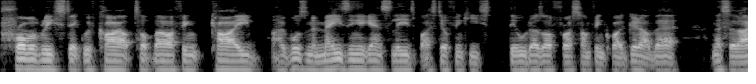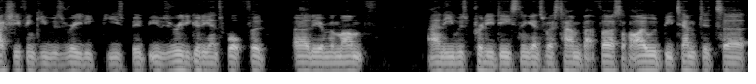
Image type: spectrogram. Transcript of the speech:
probably stick with Kai up top, though. I think Kai I wasn't amazing against Leeds, but I still think he still does offer us something quite good up there. I said, I actually think he was really he's, he was really good against Watford earlier in the month, and he was pretty decent against West Ham. But first off, I would be tempted to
